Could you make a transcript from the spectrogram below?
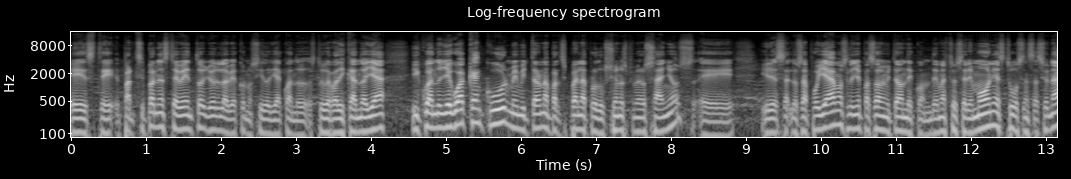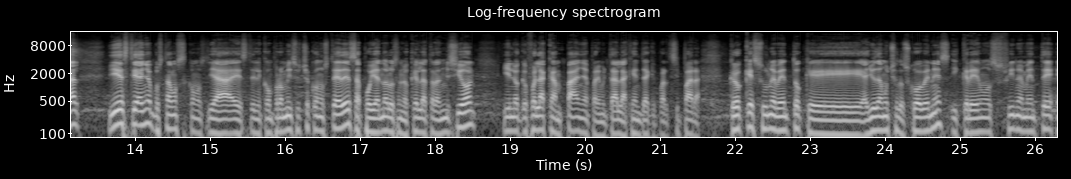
este, participaron en este evento, yo lo había conocido ya cuando estuve radicando allá, y cuando llegó a Cancún me invitaron a participar en la producción los primeros años, eh, y les- los apoyamos, el año pasado me invitaron de, de maestro de ceremonia, estuvo sensacional, y este año pues estamos como ya este, en el compromiso hecho con ustedes, apoyándolos en lo que es la transmisión y en lo que fue la campaña para invitar a la gente a que participara. Creo que es un evento que ayuda mucho a los jóvenes y creemos firmemente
